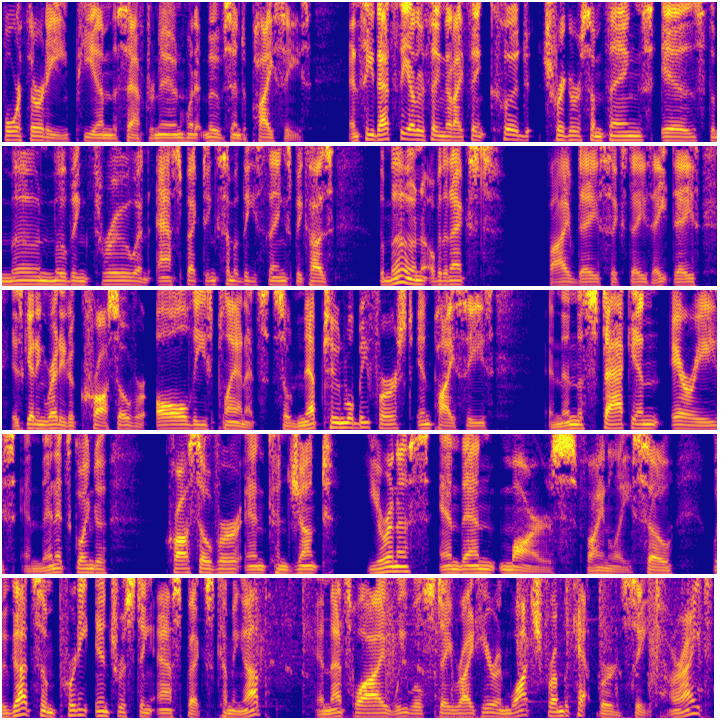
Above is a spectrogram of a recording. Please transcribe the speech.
4:30 p.m. this afternoon when it moves into Pisces. And see, that's the other thing that I think could trigger some things is the moon moving through and aspecting some of these things because the moon over the next five days, six days, eight days is getting ready to cross over all these planets. So Neptune will be first in Pisces, and then the stack in Aries, and then it's going to cross over and conjunct Uranus and then Mars finally. So we've got some pretty interesting aspects coming up. And that's why we will stay right here and watch from the catbird seat. All right?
